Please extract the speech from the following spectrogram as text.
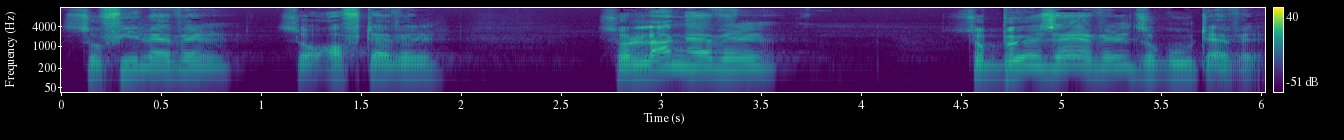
So viel er will, so oft er will, so lange er will, so böse er will, so gut er will.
